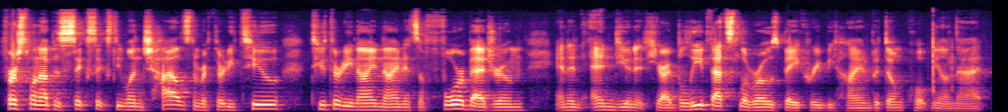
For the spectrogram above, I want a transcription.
First one up is 661 Childs, number 32, 239.9. It's a four bedroom and an end unit here. I believe that's La Rose Bakery behind, but don't quote me on that.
